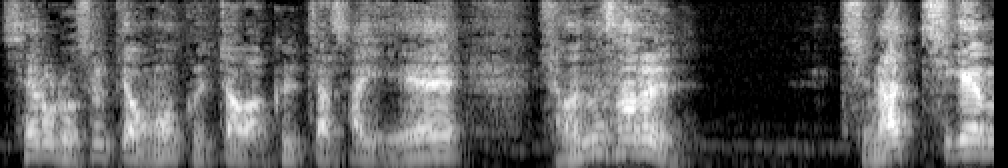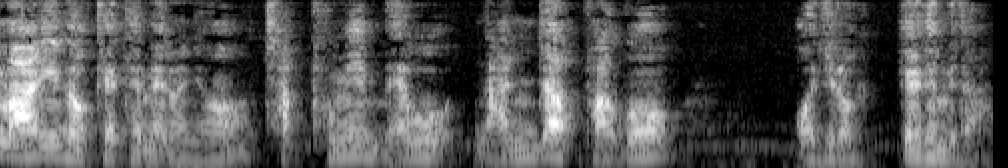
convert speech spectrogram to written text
세로로 쓸 경우 글자와 글자 사이에 견사를 지나치게 많이 넣게 되면은요, 작품이 매우 난잡하고 어지럽게 됩니다.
